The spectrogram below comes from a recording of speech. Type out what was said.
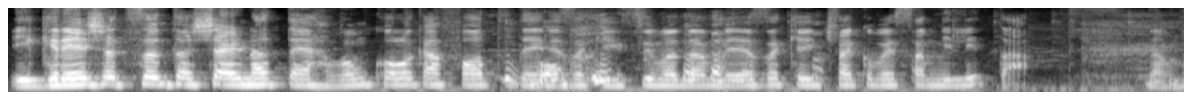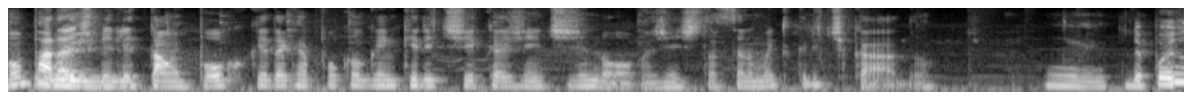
Igreja de Santa Cher na Terra. Vamos colocar a foto deles aqui em cima da mesa que a gente vai começar a militar. Não, vamos parar Ui. de militar um pouco, porque daqui a pouco alguém critica a gente de novo. A gente tá sendo muito criticado. Muito. Depois,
